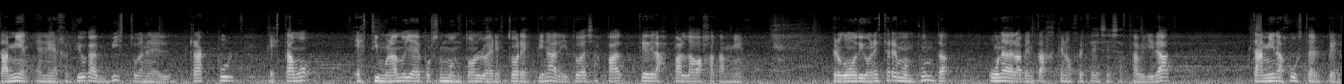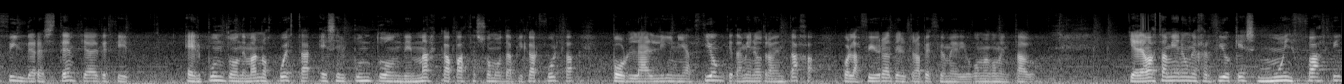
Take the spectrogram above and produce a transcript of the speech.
También en el ejercicio que habéis visto en el rack pull estamos estimulando ya de por sí un montón los erectores espinales y toda esa parte de la espalda baja también. Pero como digo, en este remo en punta, una de las ventajas que nos ofrece es esa estabilidad. también ajusta el perfil de resistencia, es decir, el punto donde más nos cuesta es el punto donde más capaces somos de aplicar fuerza por la alineación, que también es otra ventaja, con las fibras del trapecio medio, como he comentado. Y además también es un ejercicio que es muy fácil,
